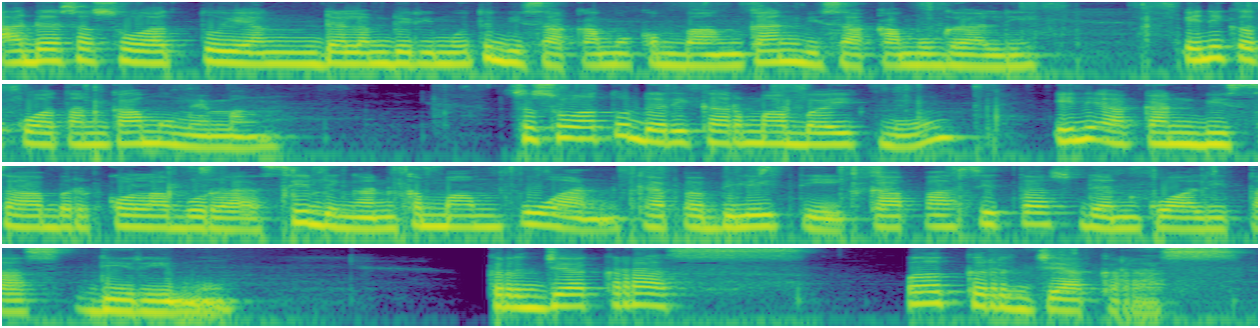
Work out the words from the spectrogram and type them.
ada sesuatu yang dalam dirimu itu bisa kamu kembangkan, bisa kamu gali. Ini kekuatan kamu memang. Sesuatu dari karma baikmu, ini akan bisa berkolaborasi dengan kemampuan, capability, kapasitas, dan kualitas dirimu. Kerja keras, pekerja keras.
